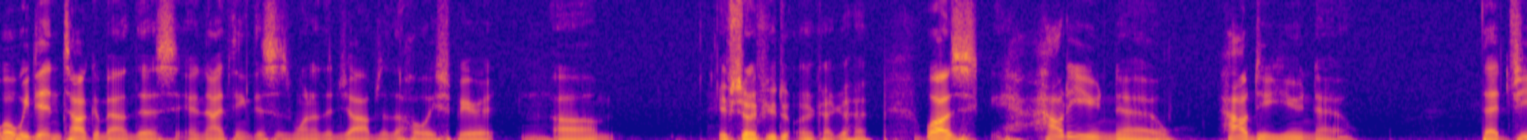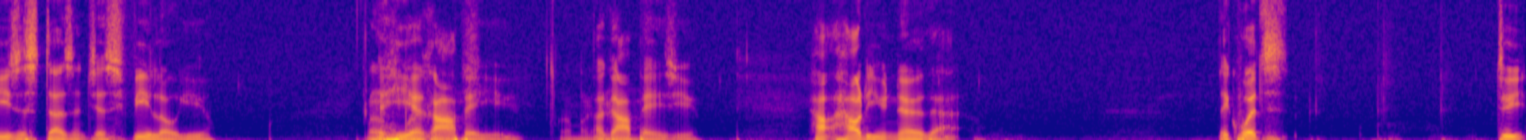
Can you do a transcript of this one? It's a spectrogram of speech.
Well, we didn't talk about this, and I think this is one of the jobs of the Holy Spirit. Mm. Um, If so, if you do, okay, go ahead. well, how do you know? How do you know that Jesus doesn't just philo you, Oh, that he agape goodness. you, Oh, goodness. agapes you? How how do you know that? Like, what's do? You,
